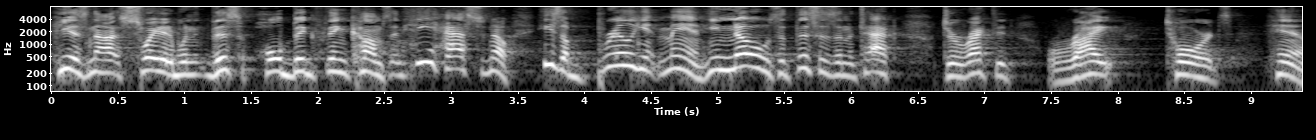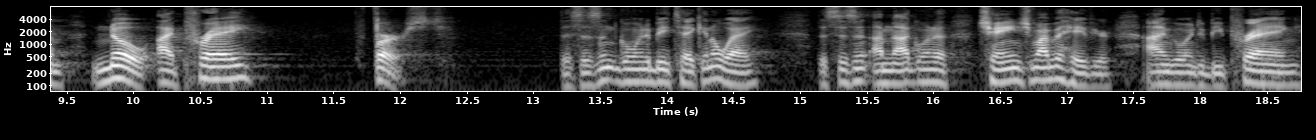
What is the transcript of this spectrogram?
he is not swayed when this whole big thing comes. And he has to know he's a brilliant man. He knows that this is an attack directed right towards him. No, I pray first. This isn't going to be taken away. This isn't, I'm not going to change my behavior. I'm going to be praying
